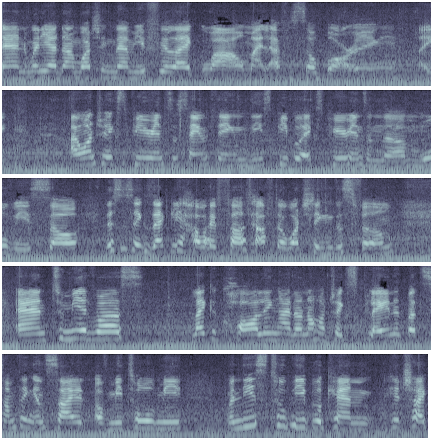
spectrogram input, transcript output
and when you're done watching them, you feel like, wow, my life is so boring. Like, I want to experience the same thing these people experience in the movies. So this is exactly how I felt after watching this film. And to me, it was like a calling. I don't know how to explain it, but something inside of me told me when these two people can hitchhike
